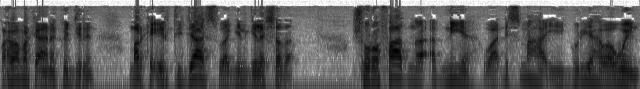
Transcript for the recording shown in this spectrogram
waxba marka aanan ka jirin. Marka irtijaas waa gilgilashada. Shurufaadna abniya waa dhismaha iyo guryaha waaweyn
